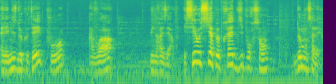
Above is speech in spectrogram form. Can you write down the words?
elle est mise de côté pour avoir une réserve. Et c'est aussi à peu près 10% de mon salaire.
